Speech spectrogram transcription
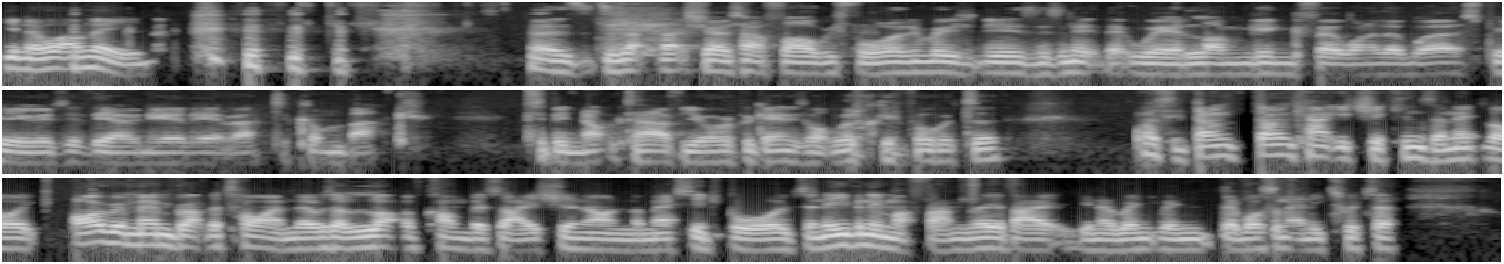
you know what I mean. that, that, shows how far we've fallen in recent years, isn't it? That we're longing for one of the worst periods of the O'Neill era to come back to be knocked out of Europe again is what we're looking forward to it? Don't don't count your chickens in it. Like I remember at the time, there was a lot of conversation on the message boards and even in my family about you know when when there wasn't any Twitter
